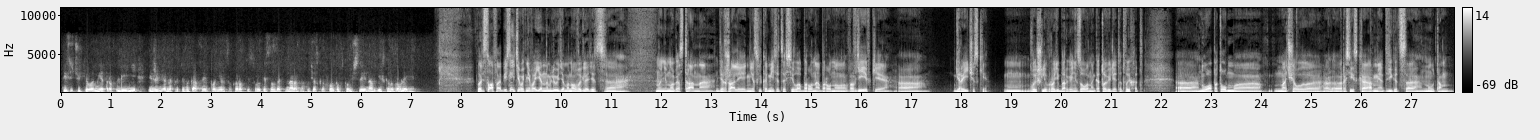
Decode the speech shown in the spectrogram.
Тысячу километров линий инженерной фортификации планируется в короткие сроки создать на разных участках фронта, в том числе и на Авдеевском направлении. Владислав, объясните вот невоенным людям, оно выглядит э, ну, немного странно. Держали несколько месяцев силы обороны оборону в Авдеевке э, героически. Вышли вроде бы организованно, готовили этот выход. Э, ну, а потом э, начал э, российская армия двигаться, ну, там,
